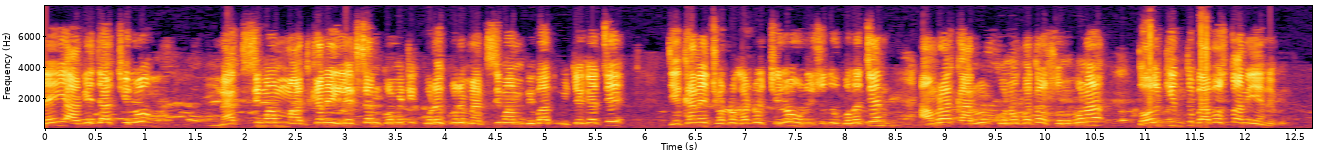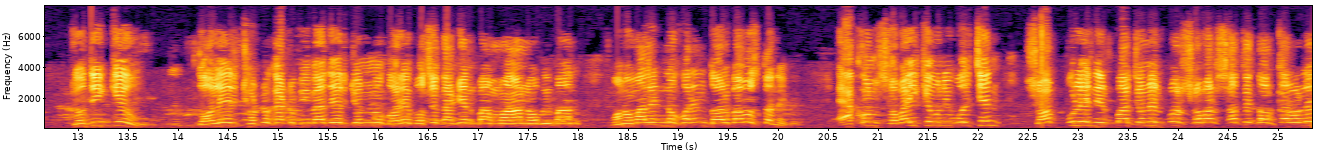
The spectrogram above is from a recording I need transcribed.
নেই। আগে যা ছিল ম্যাক্সিমাম মাঝখানে ইলেকশন কমিটি করে করে ম্যাক্সিমাম বিবাদ মিটে গেছে। যেখানে ছোটখাটো ছিল উনি শুধু বলেছেন আমরা কারুর কোনো কথা শুনব না দল কিন্তু ব্যবস্থা নিয়ে নেবে। যদি কেউ দলের ছোটখাটো বিবাদের জন্য ঘরে বসে থাকেন বা মহান অভিমান মনোমালিন্য করেন, দল ব্যবস্থা নেবে। এখন সবাইকে উনি বলছেন, সব ভুলে নির্বাচনের পর সবার সাথে দরকার হলে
